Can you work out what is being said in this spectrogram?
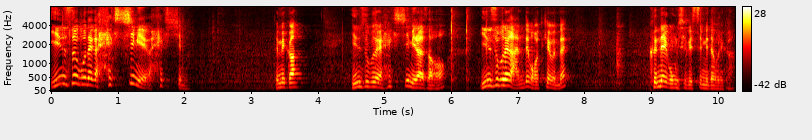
인수분해가 핵심이에요. 핵심. 됩니까? 인수분해가 핵심이라서 인수분해가 안 되면 어떻게 해요 근데? 근의 공식을 씁니다 우리가.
